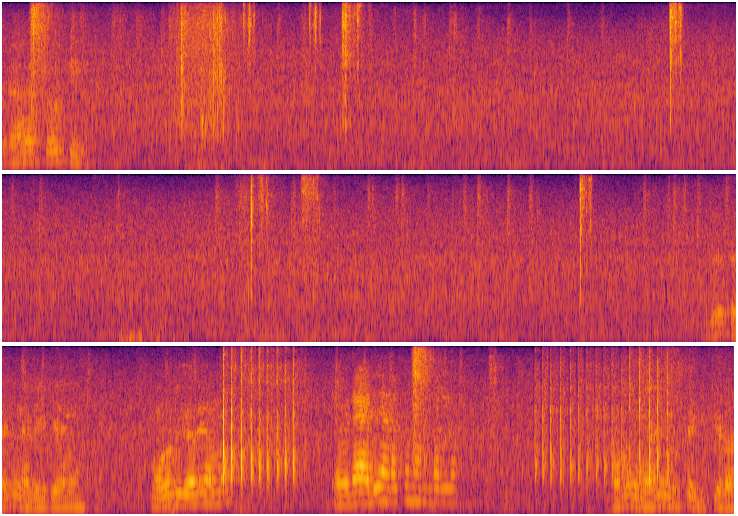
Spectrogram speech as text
ഒരാളെ തൂക്കി സൈഡിൽ നടിക്കാൻ മുകളോട്ട് കയറി. അമ്മ. എവിടെ അടി നടക്കുന്നുണ്ടല്ലോ. അമ്മ ഞാൻ ഇവിടുത്തെ കിട്ടിയടാ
